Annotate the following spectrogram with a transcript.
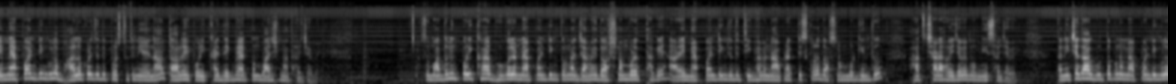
এই ম্যাপ পয়েন্টিংগুলো ভালো করে যদি প্রস্তুতি নিয়ে নাও, তাহলে এই পরীক্ষায় দেখবে একদম বাজিমাত হয়ে যাবে। সো মাধ্যমিক পরীক্ষার ভূগোলের ম্যাপ পয়েন্টিং তোমরা জানোই দশ নম্বরের থাকে, আর এই ম্যাপ পয়েন্টিং যদি ঠিকভাবে না প্র্যাকটিস করো, দশ নম্বর কিন্তু হাতছাড়া হয়ে যাবে এবং মিস হয়ে যাবে। তার নিচে দেওয়া গুরুত্বপূর্ণ ম্যাপ পয়েন্টিংগুলো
